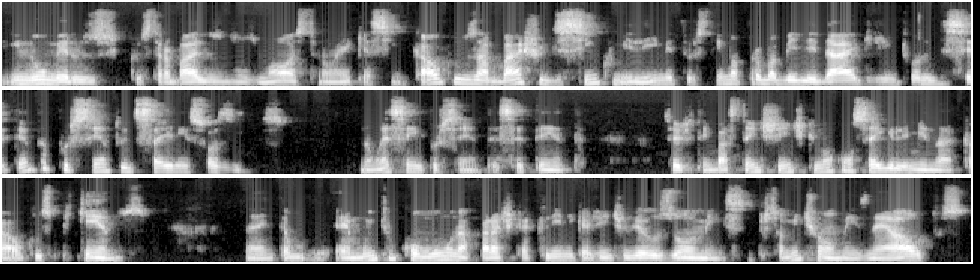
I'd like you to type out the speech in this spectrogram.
em, números que os trabalhos nos mostram é que assim cálculos abaixo de 5 milímetros têm uma probabilidade de em torno de 70% de saírem sozinhos. Não é 100%, é 70%. Ou seja, tem bastante gente que não consegue eliminar cálculos pequenos. Né? Então, é muito comum na prática clínica a gente ver os homens, principalmente homens né, altos,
